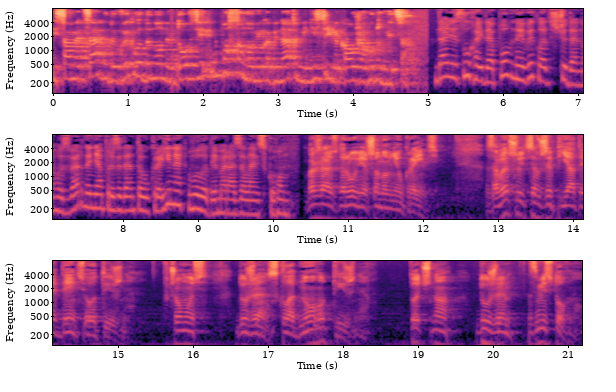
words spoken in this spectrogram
і саме це буде викладено невдовзі у постанові кабінету міністрів, яка вже готується. Далі слухайте повний виклад щоденного звернення президента України Володимира Зеленського. Бажаю здоров'я, шановні українці. Завершується вже п'ятий день цього тижня. В чомусь дуже складного тижня, точно дуже змістовного.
